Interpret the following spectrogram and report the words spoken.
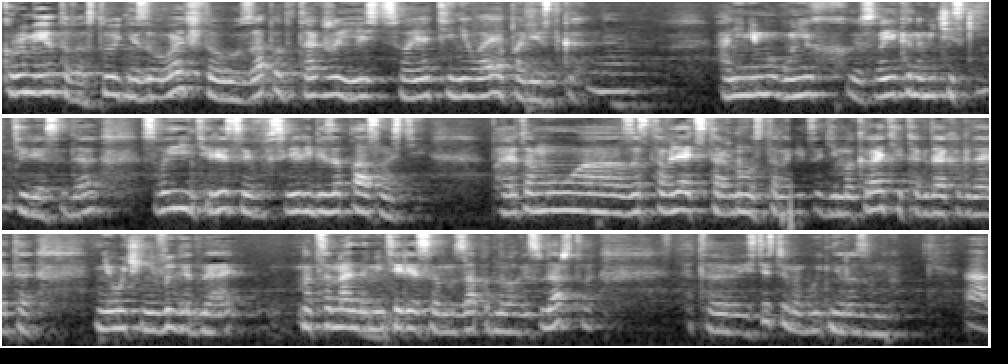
Кроме этого, стоит не забывать, что у Запада также есть своя теневая повестка. Да. Они не могут, у них свои экономические интересы, да, свои интересы в сфере безопасности. Поэтому а, заставлять страну становиться демократией тогда, когда это не очень выгодно национальным интересам западного государства, это, естественно, будет неразумно. А,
